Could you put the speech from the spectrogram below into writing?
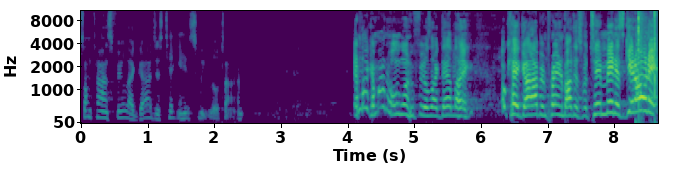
sometimes feel like God's just taking his sweet little time? And like, am I the only one who feels like that? Like, okay, God, I've been praying about this for 10 minutes. Get on it.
